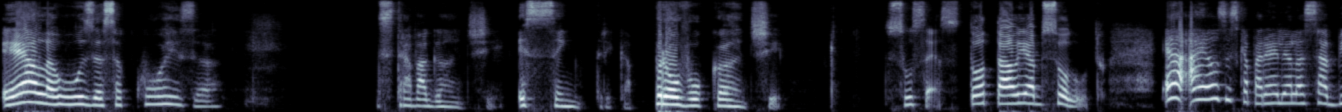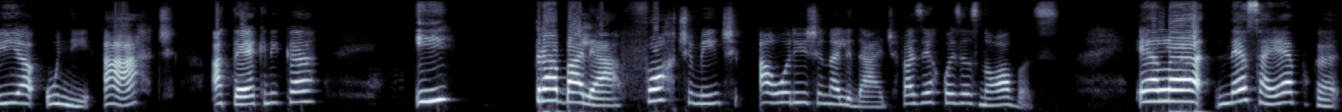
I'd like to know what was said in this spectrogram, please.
ela usa essa coisa extravagante, excêntrica, provocante. Sucesso total e absoluto. É, a Elsa Schiaparelli ela sabia unir a arte, a técnica e trabalhar fortemente a originalidade, fazer coisas novas. Ela, nessa época,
